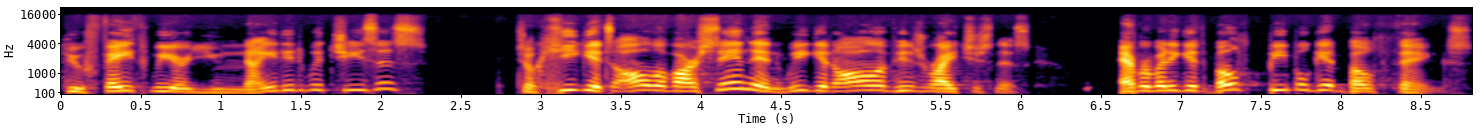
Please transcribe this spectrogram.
through faith we are united with Jesus. So he gets all of our sin and we get all of his righteousness. Everybody gets both people get both things.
